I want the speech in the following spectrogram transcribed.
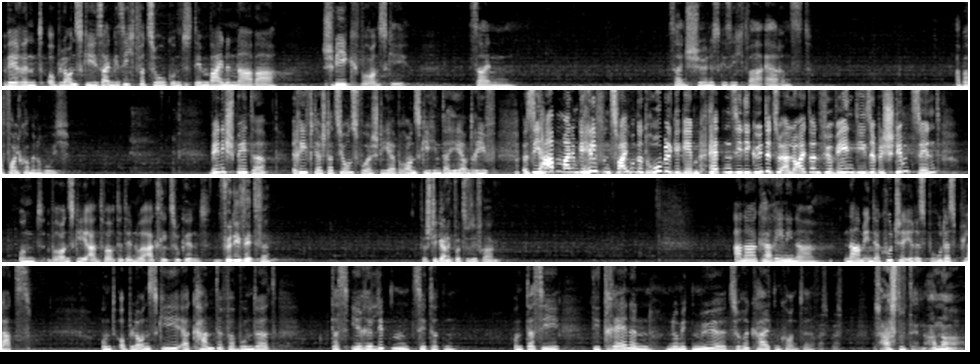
Während Oblonski sein Gesicht verzog und dem Weinen nah war, schwieg Wronski. Sein, sein schönes Gesicht war ernst, aber vollkommen ruhig. Wenig später rief der Stationsvorsteher Wronski hinterher und rief, Sie haben meinem Gehilfen 200 Rubel gegeben. Hätten Sie die Güte zu erläutern, für wen diese bestimmt sind? Und Wronski antwortete nur achselzuckend. Für die Witwe? Verstehe gar nicht, wozu Sie fragen. Anna Karenina nahm in der Kutsche ihres Bruders Platz und Oblonski erkannte verwundert, dass ihre Lippen zitterten und dass sie die Tränen nur mit Mühe zurückhalten konnte. Was, was, was hast du denn, Anna?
